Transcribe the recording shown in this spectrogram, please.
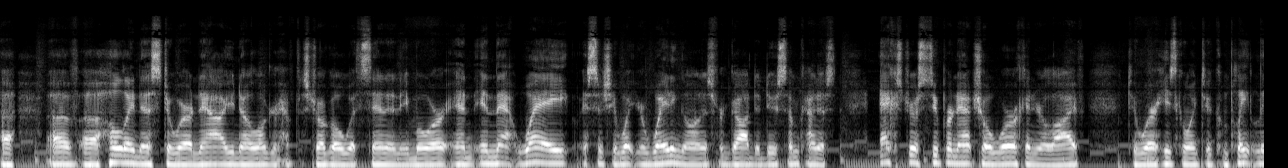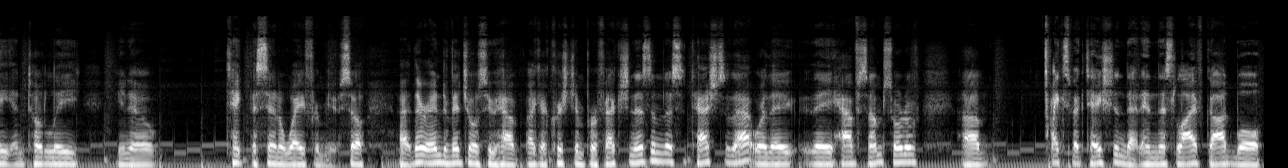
Uh, of uh, holiness to where now you no longer have to struggle with sin anymore. And in that way, essentially, what you're waiting on is for God to do some kind of extra supernatural work in your life to where He's going to completely and totally, you know, take the sin away from you. So uh, there are individuals who have like a Christian perfectionism that's attached to that, where they they have some sort of um, expectation that in this life God will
